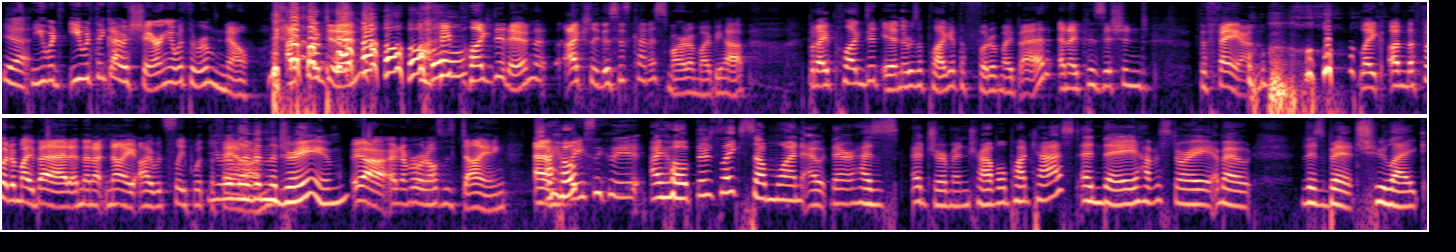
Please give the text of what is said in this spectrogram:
Yeah. You would you would think I was sharing it with the room. No, I plugged it in. I plugged it in. Actually, this is kind of smart on my behalf, but I plugged it in. There was a plug at the foot of my bed, and I positioned the fan like on the foot of my bed, and then at night I would sleep with the fan. You were fan. living on. the dream. yeah, and everyone else was dying. And I hope- basically, I hope there's like someone out there has a German travel podcast and they have a story about this bitch who like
